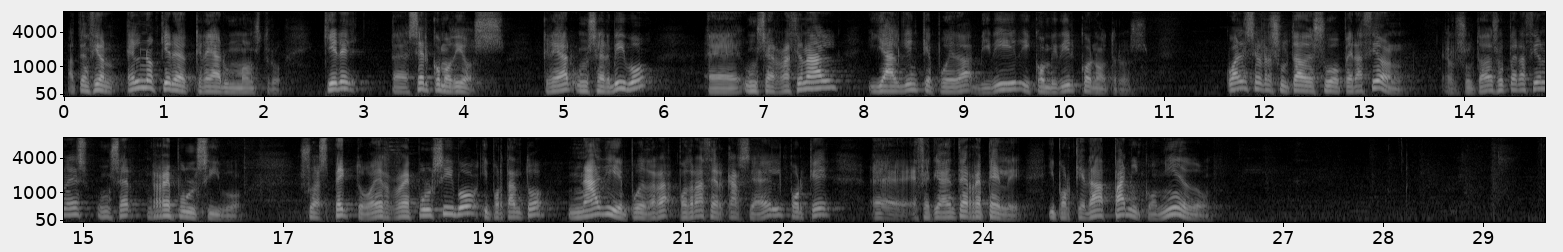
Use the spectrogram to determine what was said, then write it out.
Atención, él no quiere crear un monstruo, quiere eh, ser como Dios, crear un ser vivo, eh, un ser racional y alguien que pueda vivir y convivir con otros. ¿Cuál es el resultado de su operación? El resultado de su operación es un ser repulsivo, su aspecto es repulsivo y por tanto nadie podrá, acercarse a él porque eh, efectivamente repele y porque da pánico, miedo.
